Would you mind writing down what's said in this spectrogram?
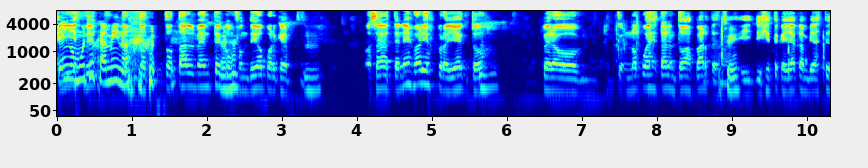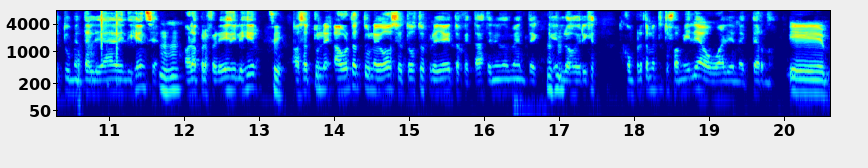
tengo muchos caminos. to- totalmente confundido porque, o sea, tenés varios proyectos. Pero no puedes estar en todas partes, ¿no? Sí. Y dijiste que ya cambiaste tu mentalidad de diligencia. Ahora preferís dirigir. Sí. O sea, tu ahorita tu negocio, todos tus proyectos que estás teniendo en mente, que. ¿los dirige completamente tu familia o alguien externo? eh,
